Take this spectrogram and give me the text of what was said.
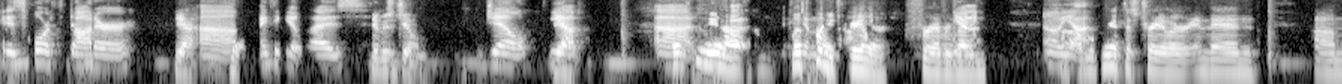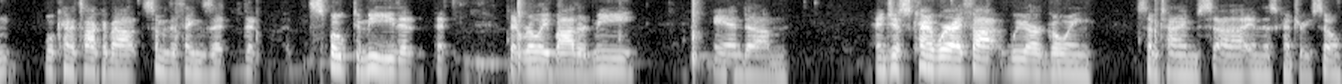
his fourth daughter. Yeah, Um, I think it was it was Jill. Jill. Yeah. Yep. Uh, Let's play, uh, let's play a trailer for everybody. Oh, Uh, yeah. we'll bring up this trailer and then um, we'll kind of talk about some of the things that that spoke to me that that that really bothered me and um, and just kind of where I thought we are going sometimes uh, in this country. So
